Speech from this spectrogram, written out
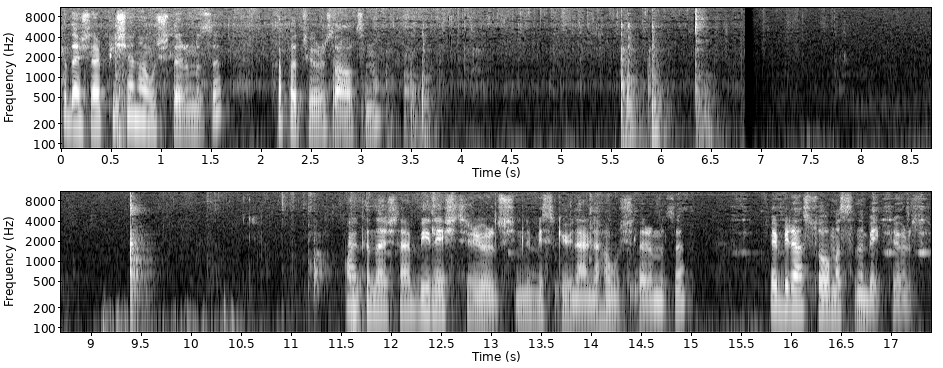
Arkadaşlar pişen havuçlarımızı kapatıyoruz altını. Arkadaşlar birleştiriyoruz şimdi bisküvilerle havuçlarımızı ve biraz soğumasını bekliyoruz.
